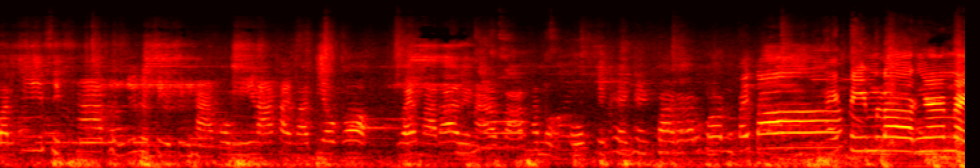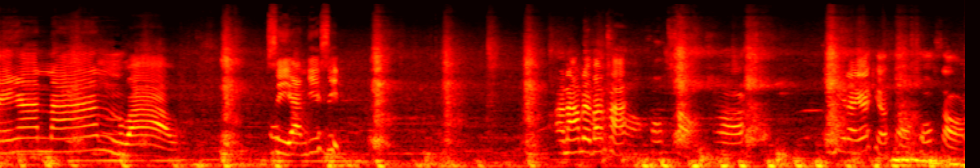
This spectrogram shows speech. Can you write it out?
วันที่ 15 ถึง 24 สิงหาคมนี้นะ ใครมาเที่ยวก็แวะมาได้เลยนะร้านขนมครกสิบแห่งแห่งฟ้านะคะทุกคน ไปต่อไอติมหลอดงานไหนงานนั้น ว้าวสี่อันยี่สิบเอาน้ำอะไรบ้างคะโคกสองอ๋อกินทีไรก็เขียวสองโค้กสอง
